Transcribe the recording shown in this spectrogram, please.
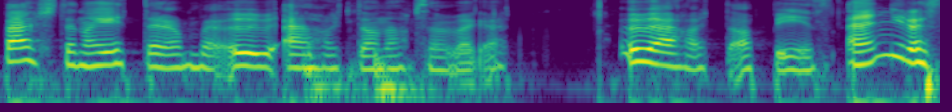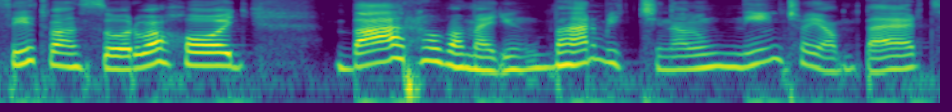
Pesten a étteremben ő elhagyta a napszemüveget. Ő elhagyta a pénzt. Ennyire szét van szórva, hogy bárhova megyünk, bármit csinálunk, nincs olyan perc,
